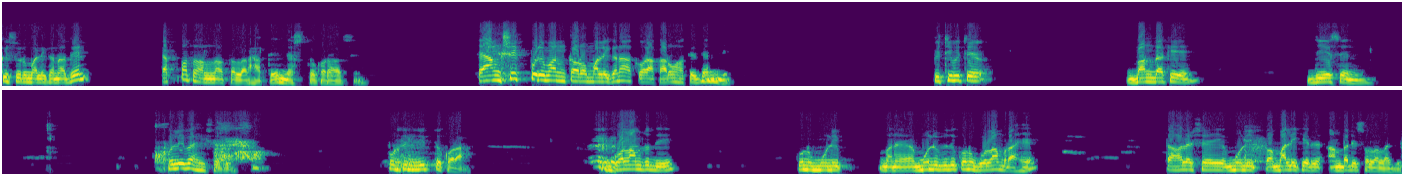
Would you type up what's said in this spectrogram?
কিছুর মালিকানা দিন একমাত্র আল্লাহ তাল্লাহর হাতে ন্যস্ত করা আছে। আংশিক পরিমাণ কারও মালিকানা কারও হাতে দেননি। পৃথিবীতে বান্দাকে দিয়েছেন খলিফা হিসেবে প্রতিনিধিত্ব করা। গোলাম যদি কোনো মুনিপ মানে মনিব যদি কোনো গোলাম রাখে, তাহলে সেই মনিব বা মালিকের আন্ডারে চলা লাগে।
